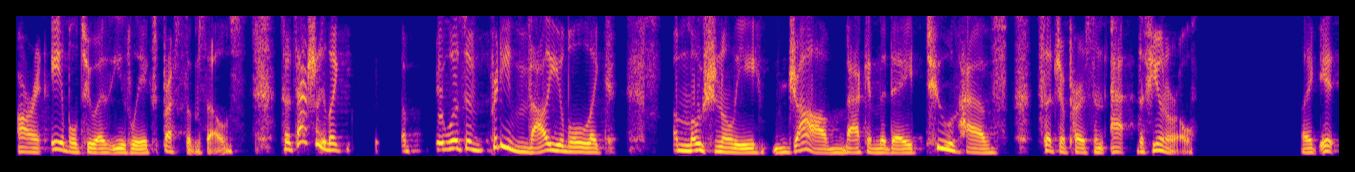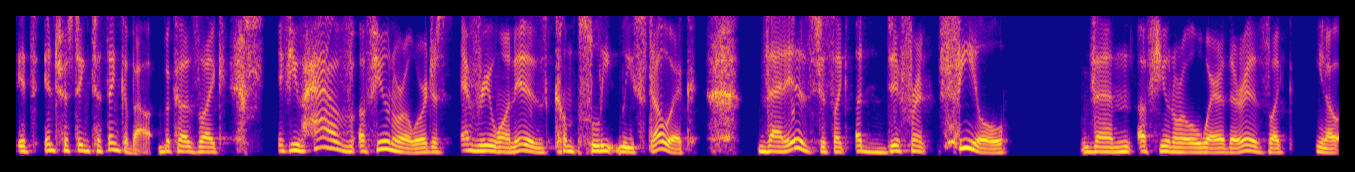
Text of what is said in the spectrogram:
aren't able to as easily express themselves. So, it's actually like a, it was a pretty valuable, like, emotionally job back in the day to have such a person at the funeral like it, it's interesting to think about because like if you have a funeral where just everyone is completely stoic that is just like a different feel than a funeral where there is like you know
